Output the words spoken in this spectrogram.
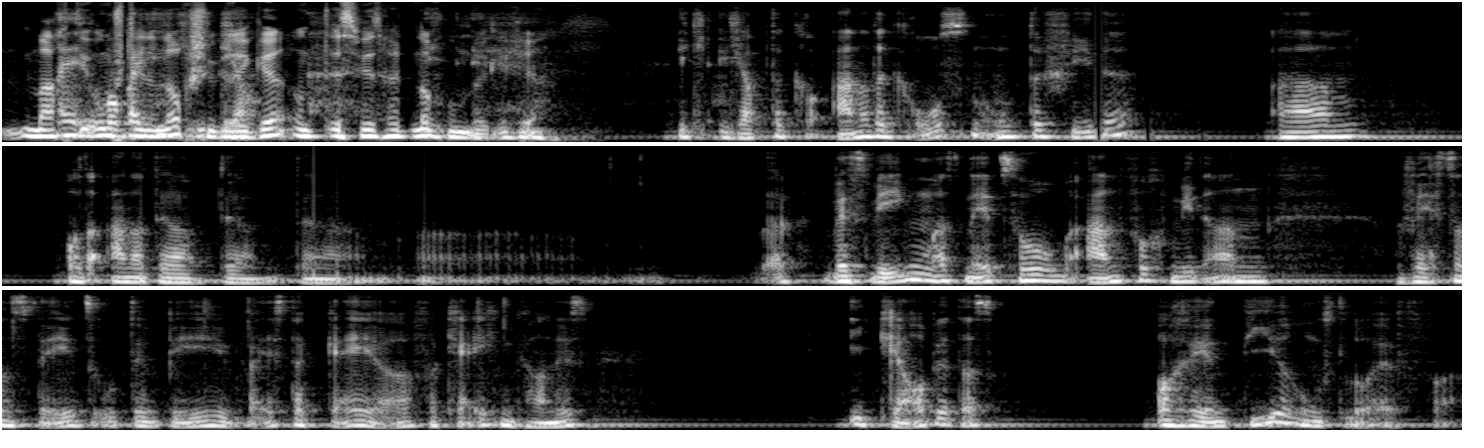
macht die Umstände noch schwieriger glaub, und es wird halt noch unmöglicher. Ich, ich glaube, einer der großen Unterschiede ähm, oder einer der, der, der äh, weswegen man es nicht so einfach mit einem Western States, UTMB, weiß der Geier vergleichen kann, ist, ich glaube ja, dass Orientierungsläufer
